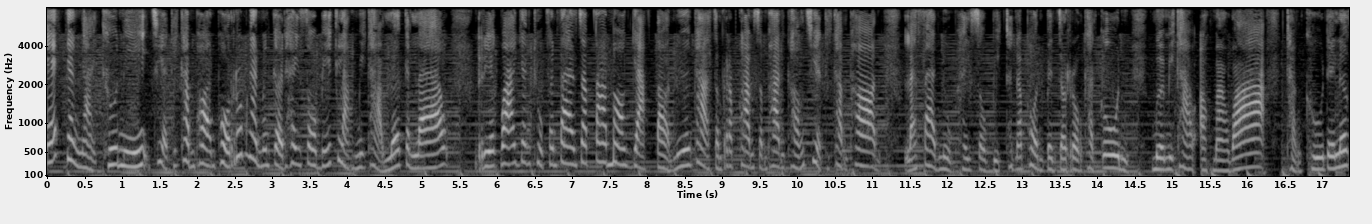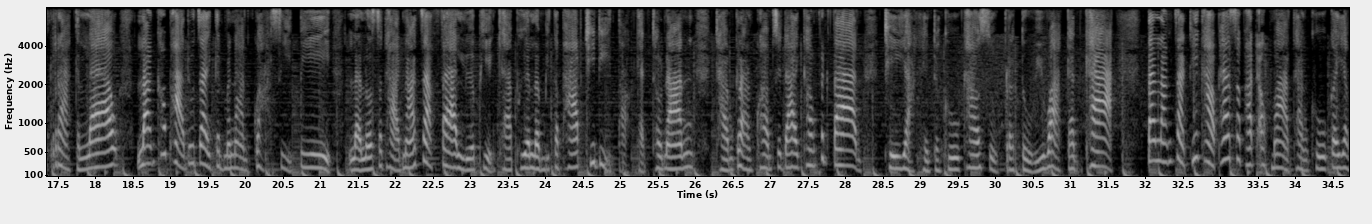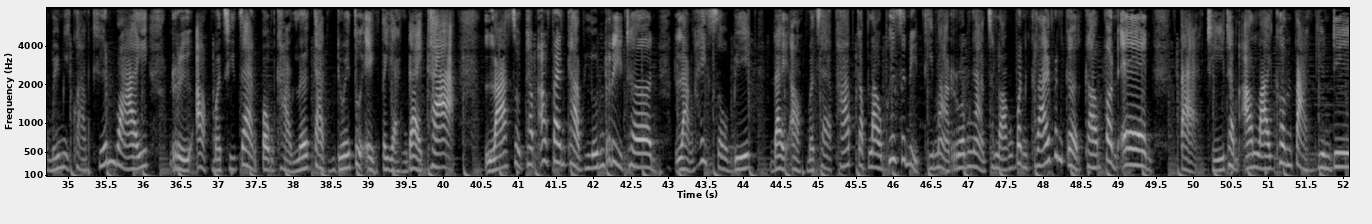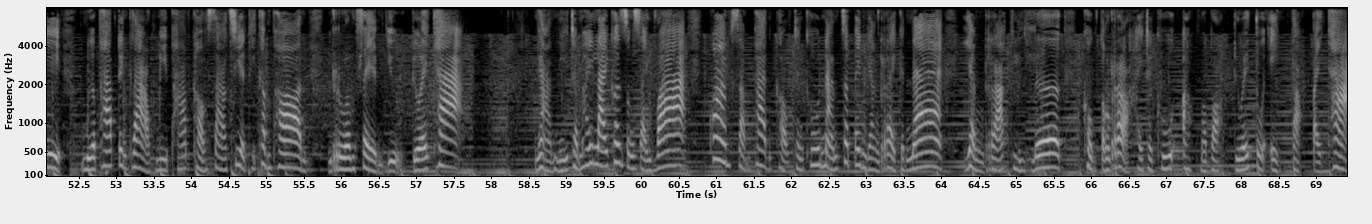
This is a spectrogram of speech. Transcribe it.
อ๊ะยังไงคู่นี้เฉียดที่คำพรโผล่ร่วมงานวันเกิดไฮโซบิ๊กหลังมีข่าวเลิกกันแล้ว เรียกว่ายังถูกแฟนๆจับตามองอยางต่อเนื่องค่ะสำหรับความสัมพันธ์ของเฉียดที่คำพรและแฟนหนุ่มไฮโซบิ๊กธนพลเป็นจรงคกุล เมื่อมีข่าวออกมาว่า ทั้งคู่ได้เลิกรากันแล้วหลังเข้าผาดูใจกันมานานกว่า 4 ปี และลดสถานะจากแฟนเหลือเพียงแค่เพื่อนและมิตรภาพที่ดีต่อกันเท่านั้นท่ามกลางความเสียดายของแฟนๆที่อยากเห็นทั้งคู่เข้าสู่ประตูวิวากันค่ะ แต่หลังจากที่ข่าวแพทย์สะพัดออกมาทางคู่ก็ยังไม่มีความเคลื่อนไหวหรือออกมาชี้แจงปมข่าวเลิกกันด้วยตัวเองแต่อย่างใดค่ะ ล่าสุดทำเอาแฟนคลับลุ้นรีเทิร์นหลังให้โซบิ๊กได้ออกมาแชร์ภาพกับเหล่าเพื่อนสนิทที่มาร่วมงานฉลองวันคล้ายวันเกิดของตนเอง แต่ที่ทำเอาหลายคนต่างยินดี เมื่อภาพดังกล่าวมีภาพของสาวเฉียดที่คำพรรวมเฟรมอยู่ด้วยค่ะ งานนี้ทำให้หลายคนสงสัยว่า ความสัมพันธ์ของทั้งคู่นั้นจะเป็นอย่างไรกันแน่ยังรักหรือเลิก คงต้องรอให้ทั้งคู่ออกมาบอกด้วยตัวเองต่อไปค่ะ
